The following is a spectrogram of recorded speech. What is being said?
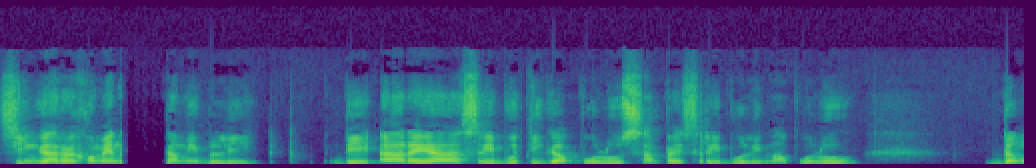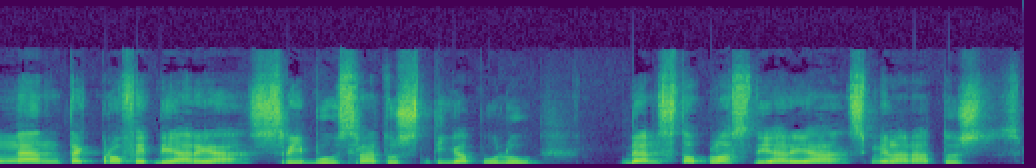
Sehingga rekomendasi kami beli di area 1030 sampai 1050 dengan take profit di area 1130 dan stop loss di area 990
